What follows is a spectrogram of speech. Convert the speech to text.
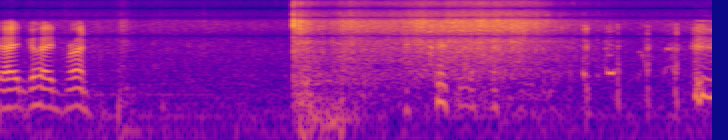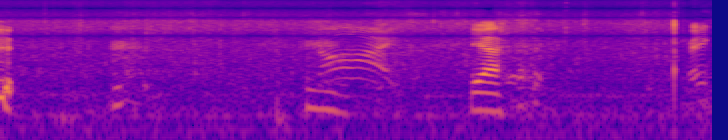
Go ahead, go ahead, run. Nice. Yeah. Ready?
